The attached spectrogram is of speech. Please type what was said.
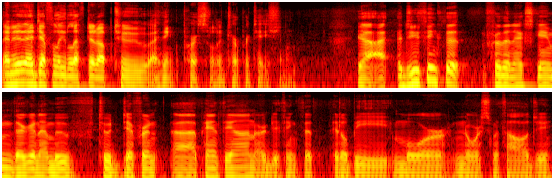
and it, it definitely left it up to I think personal interpretation. Yeah. I, do you think that for the next game they're gonna move to a different uh, pantheon, or do you think that it'll be more Norse mythology?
